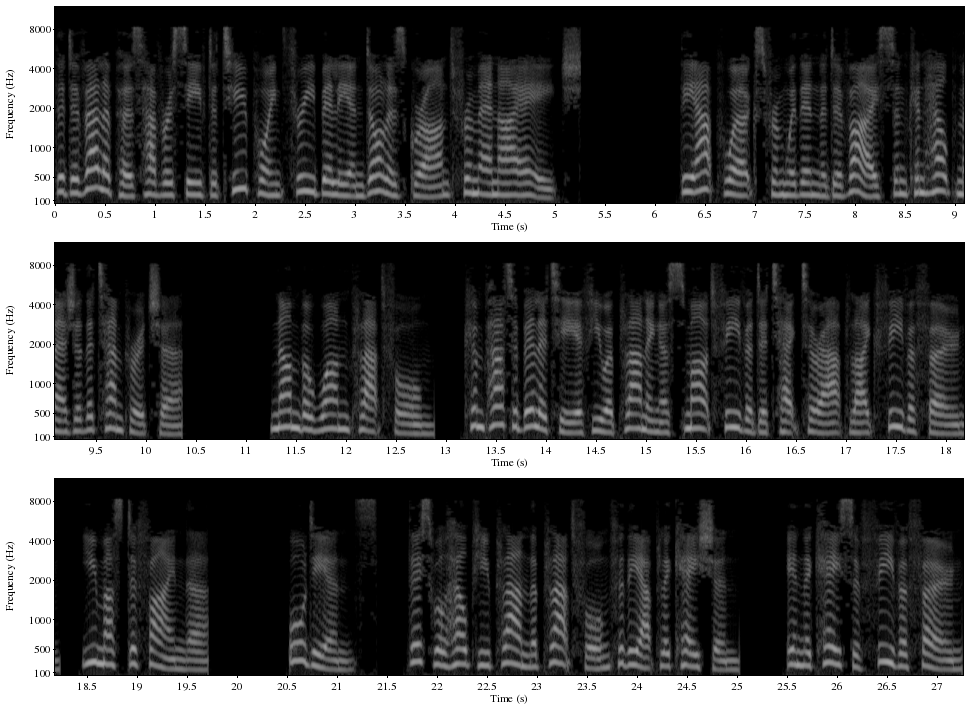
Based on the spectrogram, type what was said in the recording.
The developers have received a $2.3 billion grant from NIH. The app works from within the device and can help measure the temperature. Number 1 Platform Compatibility If you are planning a smart fever detector app like FeverPhone, you must define the audience. This will help you plan the platform for the application. In the case of FeverPhone,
